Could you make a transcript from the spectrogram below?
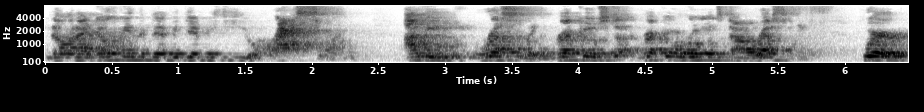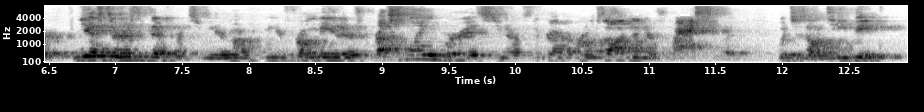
no, and I don't mean the WWE wrestling. I mean wrestling, Greco, Greco-Roman style wrestling, where, yes, there is a difference. When you're, when you're from me, there's wrestling, where it's, you know, it's the Greco-Roman style, and then there's wrestling, which is on TV.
